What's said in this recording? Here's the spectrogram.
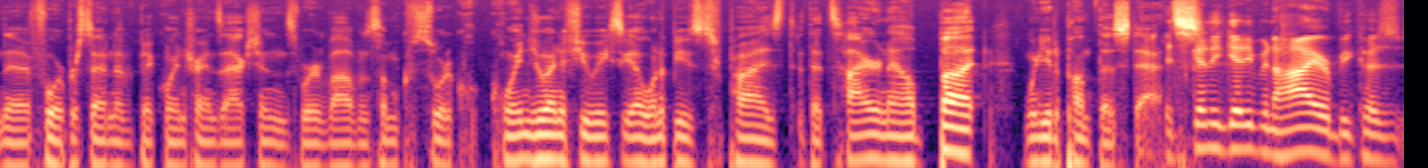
the four percent of Bitcoin transactions were involved in some sort of coin join a few weeks ago. I wouldn't be surprised if that's higher now, but we need to pump those stats. It's going to get even higher because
